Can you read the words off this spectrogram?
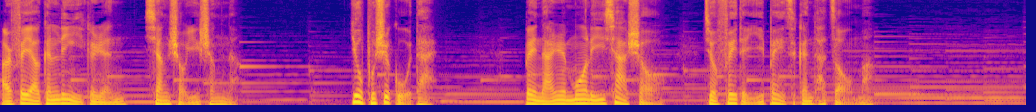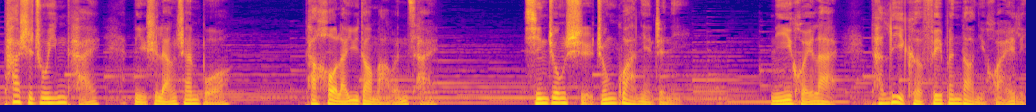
而非要跟另一个人相守一生呢？又不是古代，被男人摸了一下手，就非得一辈子跟他走吗？他是祝英台，你是梁山伯，他后来遇到马文才，心中始终挂念着你。你一回来，他立刻飞奔到你怀里，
